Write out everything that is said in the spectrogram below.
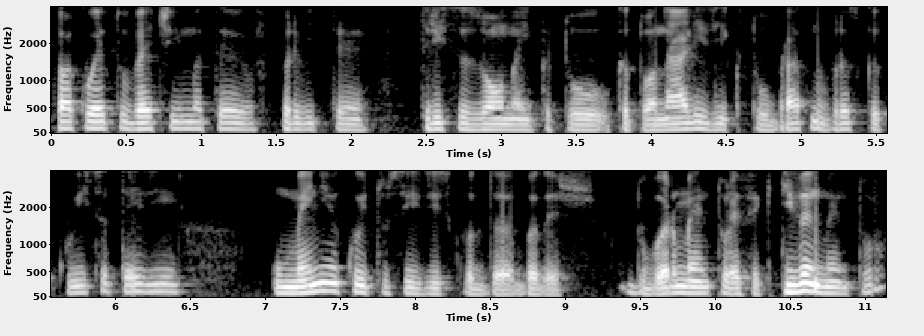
това, което вече имате в първите три сезона и като, като анализи, и като обратна връзка, кои са тези умения, които се изискват да бъдеш добър ментор, ефективен ментор.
